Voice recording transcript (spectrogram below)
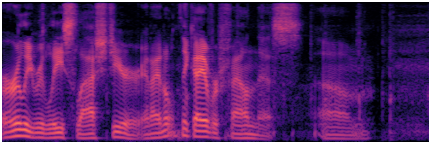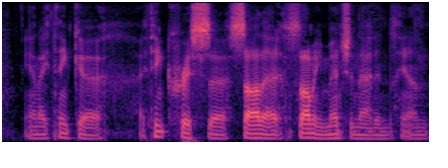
early release last year, and I don't think I ever found this. Um, and I think uh, I think Chris uh, saw that, saw me mention that in, in,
